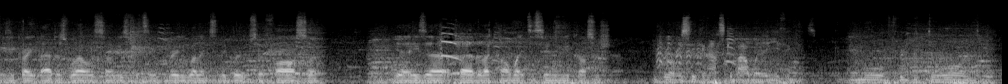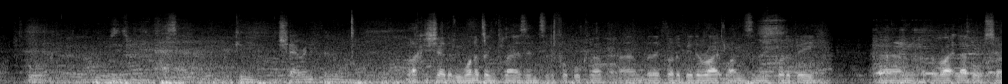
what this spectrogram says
He's a great lad as well, so he's fitting really well into the group so far. So, yeah, he's a player that I can't wait to see in the Newcastle shirt. You obviously can ask about whether you think there's going to be more through the door and talk. Can you share anything? Well, I can share that we want to bring players into the football club, um, but they've got to be the right ones and they've got to be um, at the right level. So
